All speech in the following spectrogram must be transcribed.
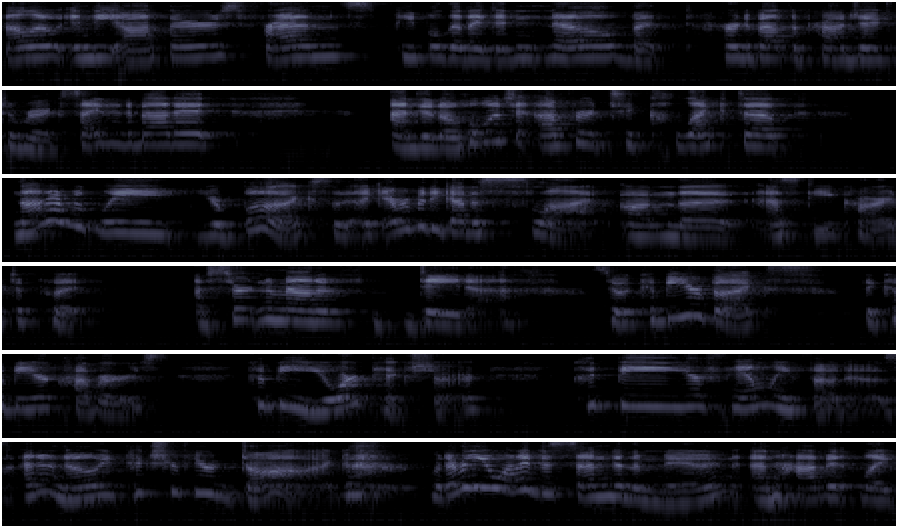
fellow indie authors, friends, people that I didn't know but heard about the project and were excited about it. And did a whole bunch of effort to collect up not only your books, like everybody got a slot on the SD card to put a certain amount of data. So it could be your books, it could be your covers, could be your picture, could be your family photos. I don't know, a picture of your dog, whatever you wanted to send to the moon and have it like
